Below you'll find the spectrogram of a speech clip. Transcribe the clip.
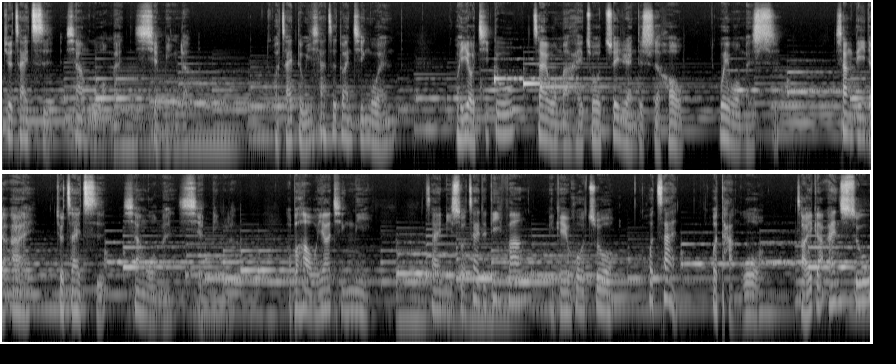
就在此向我们显明了。”我再读一下这段经文：“唯有基督。”在我们还做罪人的时候，为我们死，上帝的爱就在此向我们显明了，好不好？我邀请你，在你所在的地方，你可以或坐、或站、或躺卧，找一个安舒、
